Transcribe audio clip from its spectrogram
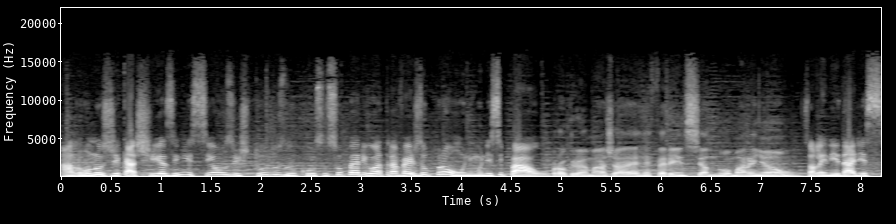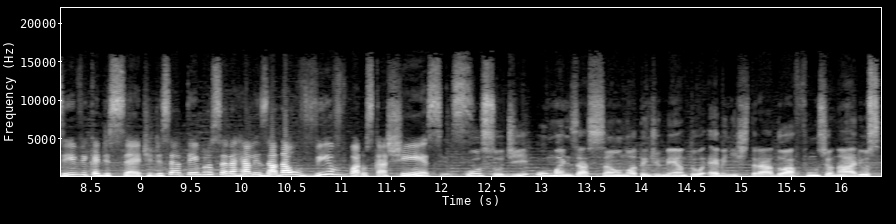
Alunos de Caxias iniciam os estudos no curso superior através do ProUni Municipal. O programa já é referência no Maranhão. Solenidade cívica de 7 de setembro será realizada ao vivo para os caxienses. Curso de humanização no atendimento é ministrado a funcionários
